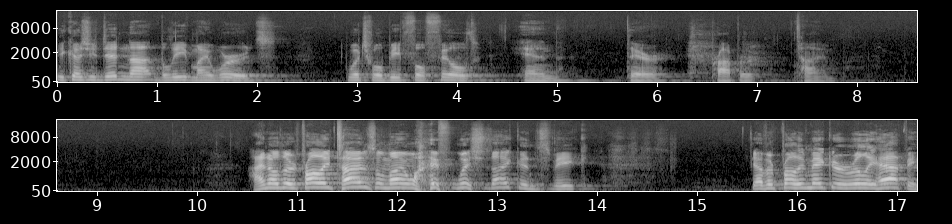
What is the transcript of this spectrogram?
Because you did not believe my words, which will be fulfilled in their proper time. I know there's probably times when my wife wished I could speak. That would probably make her really happy.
